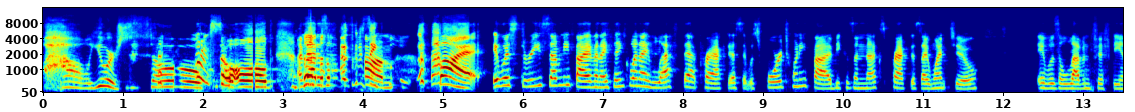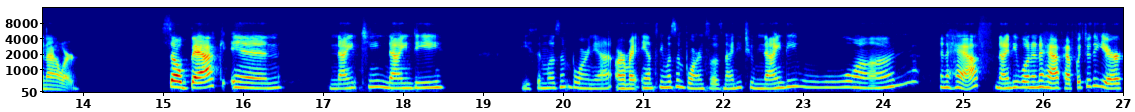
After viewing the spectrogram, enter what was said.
wow you are so I'm so old. I'm not as old as was gonna say some, but it was 375 and I think when I left that practice it was 425 because the next practice I went to it was 1150 an hour. So back in 1990 Ethan wasn't born yet or my Anthony wasn't born so it was 92 91 and a half 91 and a half halfway through the year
